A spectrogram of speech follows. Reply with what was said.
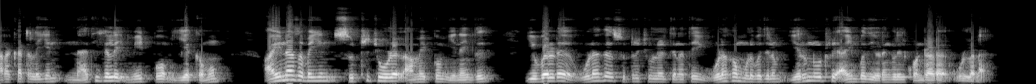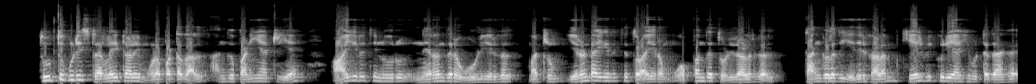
அறக்கட்டளையின் நதிகளை மீட்போம் இயக்கமும் ஐநா சபையின் சுற்றுச்சூழல் அமைப்பும் இணைந்து இவருட உலக சுற்றுச்சூழல் தினத்தை உலகம் முழுவதிலும் இருநூற்றி ஐம்பது இடங்களில் கொண்டாட உள்ளன. தூத்துக்குடி ஸ்டெர்லைட் ஆலை மூடப்பட்டதால் அங்கு பணியாற்றிய ஆயிரத்தி நூறு நிரந்தர ஊழியர்கள் மற்றும் இரண்டாயிரத்தி தொள்ளாயிரம் ஒப்பந்த தொழிலாளர்கள் தங்களது எதிர்காலம் கேள்விக்குறியாகிவிட்டதாக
